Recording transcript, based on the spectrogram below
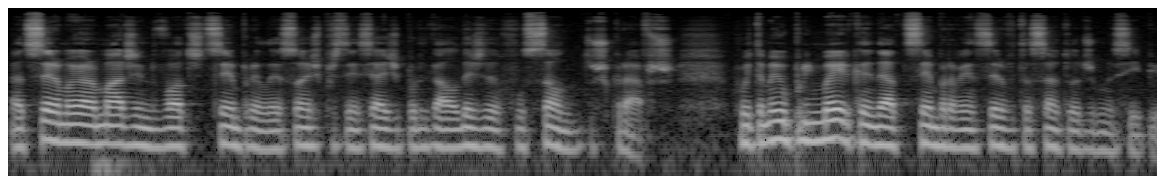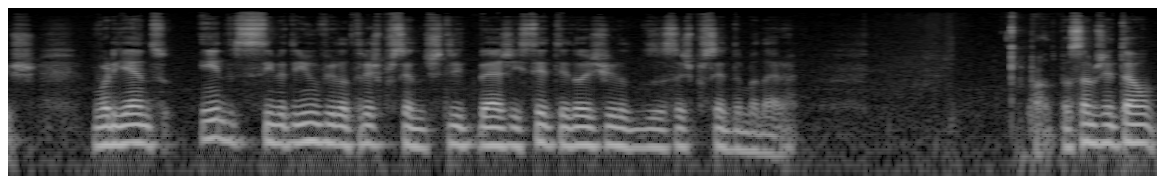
a terceira maior margem de votos de sempre em eleições presidenciais de Portugal desde a Revolução dos Escravos. Foi também o primeiro candidato de sempre a vencer a votação em todos os municípios, variando entre 51,3% do Distrito de Beja e 72,16% da Madeira. Pronto, passamos então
